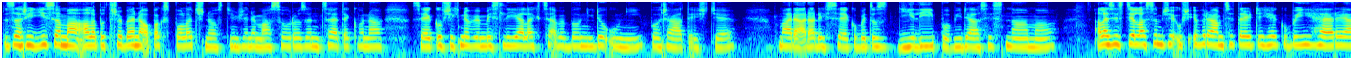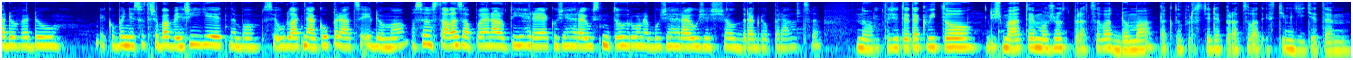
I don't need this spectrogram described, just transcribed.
zařídí sama, ale potřebuje naopak společnost. Tím, že nemá sourozence, tak ona se jako všechno vymyslí, ale chce, aby byl někdo u ní pořád ještě. Má ráda, když se jakoby to sdílí, povídá si s náma. Ale zjistila jsem, že už i v rámci tady těch jakoby her já dovedu jakoby něco třeba vyřídit nebo si udělat nějakou práci i doma. A jsem stále zapojená do té hry, jakože hraju s ní tu hru nebo že hraju, že šel drak do práce. No, takže to je takový to, když máte možnost pracovat doma, tak to prostě jde pracovat i s tím dítětem.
